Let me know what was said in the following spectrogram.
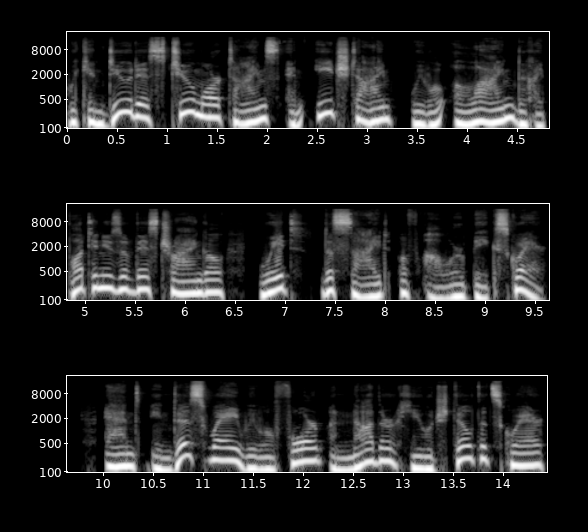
We can do this two more times and each time we will align the hypotenuse of this triangle with the side of our big square. And in this way we will form another huge tilted square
